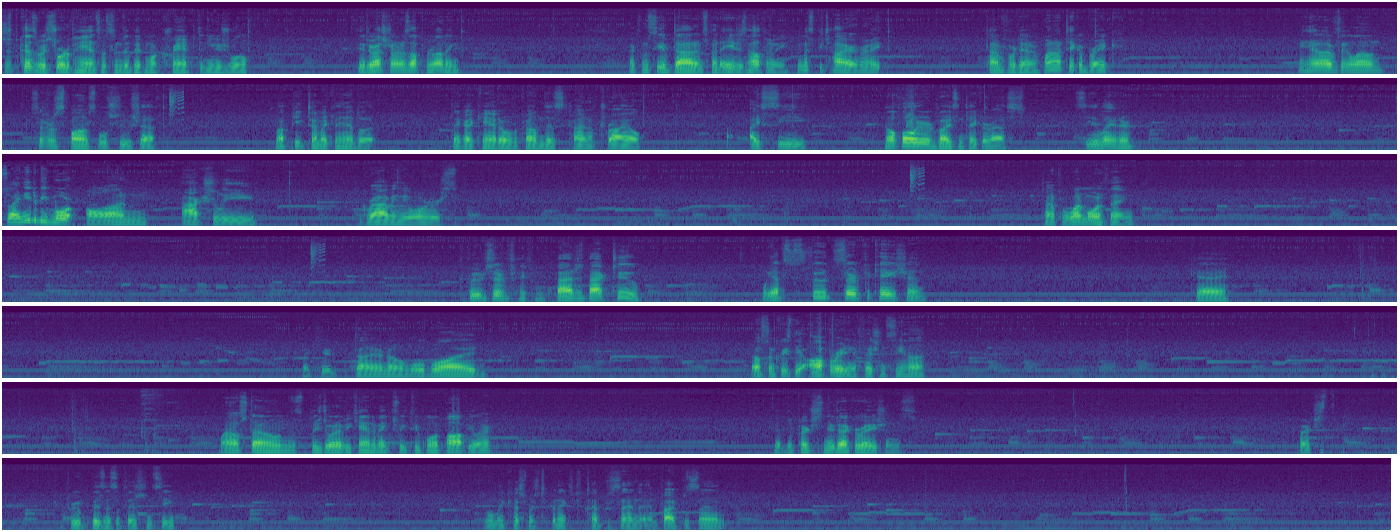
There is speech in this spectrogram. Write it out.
Just because we're short of hands, so it seems a bit more cramped than usual. The restaurant is up and running. I can see of Dad and spent ages helping me. You must be tired, right? Time before dinner. Why not take a break? Can you handle everything alone? Such a responsible sous chef. It's not peak time I can handle it. I think I can't overcome this kind of trial. I, I see. I'll follow your advice and take a rest. See you later. So I need to be more on actually grabbing the orders. Time for one more thing. Food certification badges back too. We have food certification. Okay. Make your known worldwide. also increase the operating efficiency, huh? Milestones. Please do whatever you can to make Sweet Tooth more popular. You have to purchase new decorations. Purchase improve business efficiency. We'll make customers tip an extra 10% and 5%.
